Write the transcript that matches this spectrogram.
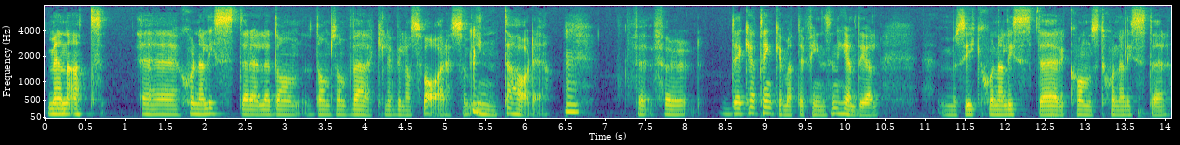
Men att eh, journalister eller de, de som verkligen vill ha svar. Som Mm. inte har det. mm, För, för det kan jag tänka mig att det finns en hel del musikjournalister, konstjournalister.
